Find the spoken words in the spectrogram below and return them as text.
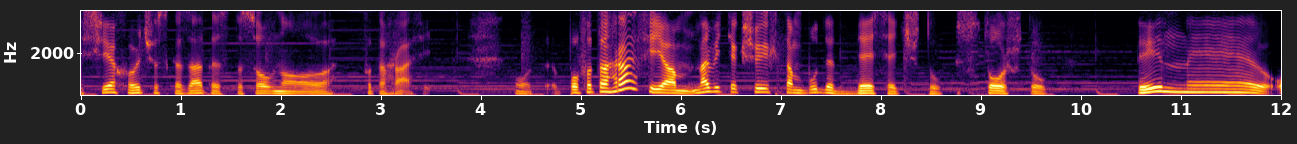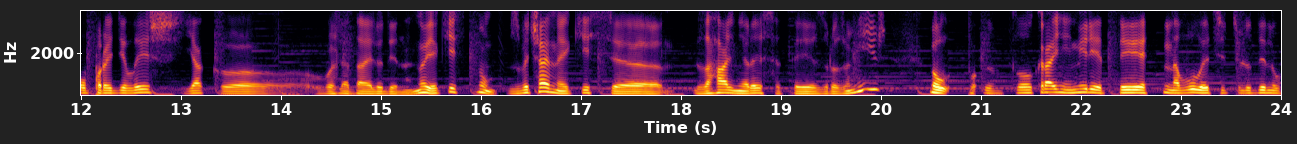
Ще хочу сказати стосовно фотографій. От. По фотографіям, навіть якщо їх там буде 10 штук, 100 штук, ти не оприділиш, як е, виглядає людина. Ну, якісь, ну, звичайно, якісь е, загальні риси ти зрозумієш. Ну, по, крайній мірі, ти на вулиці цю людину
